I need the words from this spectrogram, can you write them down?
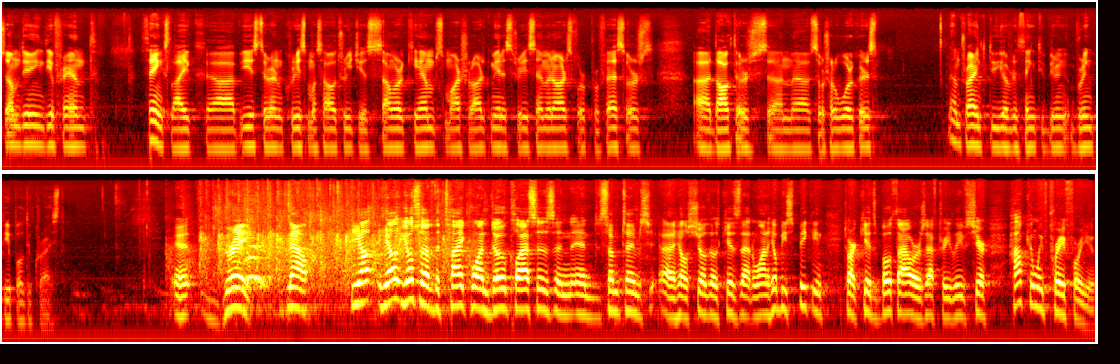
So I'm doing different things like uh, Easter and Christmas outreaches, summer camps, martial art ministry, seminars for professors, uh, doctors, and uh, social workers. I'm trying to do everything to bring, bring people to Christ. Uh, great. Now, he, he, also have the Taekwondo classes, and, and sometimes uh, he'll show those kids that and want. He'll be speaking to our kids both hours after he leaves here. How can we pray for you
